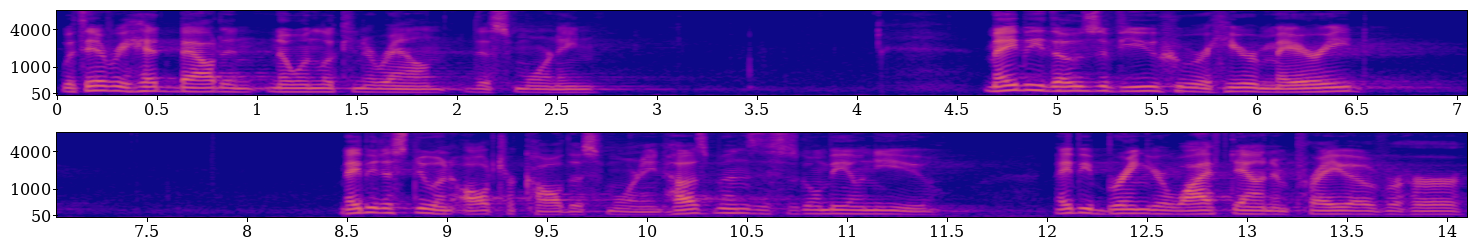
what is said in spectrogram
With every head bowed and no one looking around this morning, Maybe those of you who are here married, maybe just do an altar call this morning. Husbands, this is going to be on you. Maybe bring your wife down and pray over her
